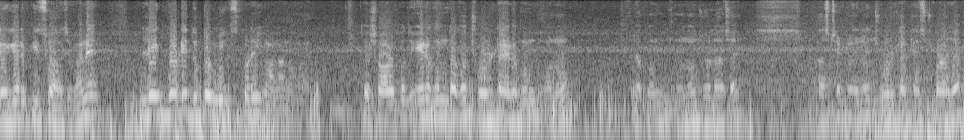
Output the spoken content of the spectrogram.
লেগের পিসও আছে। মানে লেগ বডি দুটো মিক্স করেই বানানো হয়। তো প্রতি এরকম দেখো ঝোলটা এরকম ঘন এরকম ঘন ঝোল আছে। ফার্স্টে একটু ঝোলটা টেস্ট করা যাক।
